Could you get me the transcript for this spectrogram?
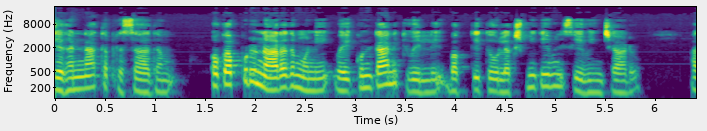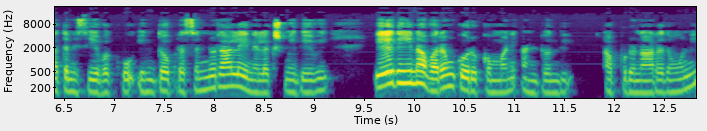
జగన్నాథ ప్రసాదం ఒకప్పుడు నారదముని వైకుంఠానికి వెళ్ళి భక్తితో లక్ష్మీదేవిని సేవించాడు. అతని సేవకు ఎంతో ప్రసన్నురాలైన లక్ష్మీదేవి ఏదైనా వరం కోరుకోమని అంటుంది. అప్పుడు నారదముని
